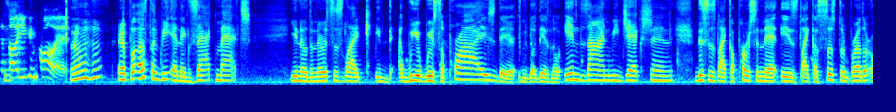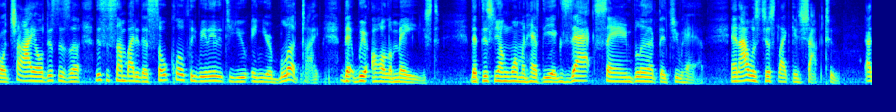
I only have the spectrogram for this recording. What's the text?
That's all you can call it. Uh-huh. And for us to be an exact match, you know, the nurse is like, we, we're surprised. There, you know, there's no enzyme rejection. This is like a person that is like a sister, brother, or child. This is a this is somebody that's so closely related to you in your blood type that we're all amazed that this young woman has the exact same blood that you have. And I was just like in shock too I,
